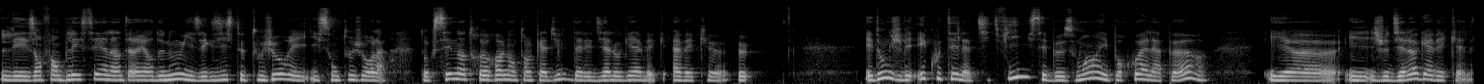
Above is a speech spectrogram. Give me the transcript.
les enfants blessés à l'intérieur de nous, ils existent toujours et ils sont toujours là. Donc c'est notre rôle en tant qu'adulte d'aller dialoguer avec, avec euh, eux. Et donc je vais écouter la petite fille, ses besoins et pourquoi elle a peur, et, euh, et je dialogue avec elle.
